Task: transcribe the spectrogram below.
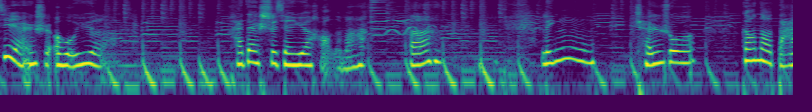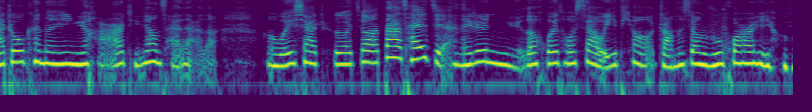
既然是偶遇了，还带事先约好的吗？啊！凌晨说，刚到达州看到一女孩，挺像彩彩的。我一下车叫大彩姐，那是女的，回头吓我一跳，长得像如花一样。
